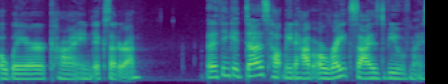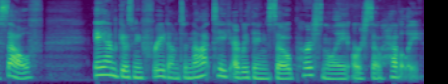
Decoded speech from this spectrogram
aware, kind, etc but I think it does help me to have a right sized view of myself and gives me freedom to not take everything so personally or so heavily.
